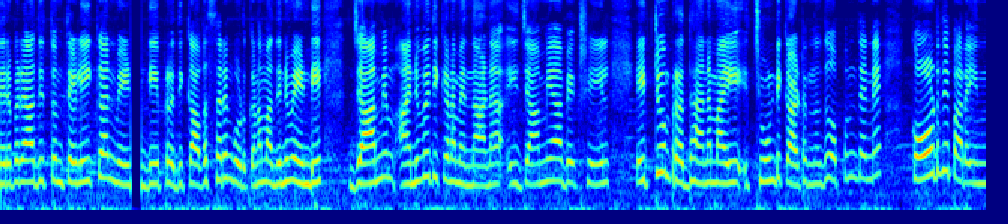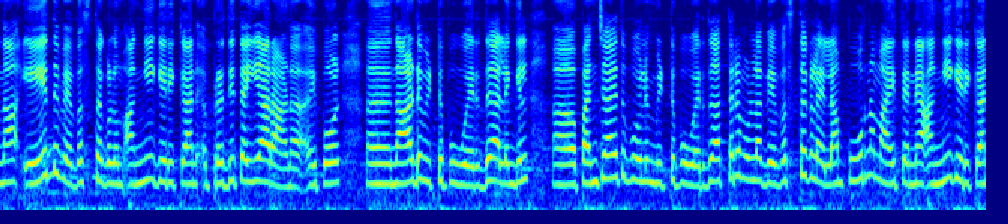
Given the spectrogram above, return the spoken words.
നിരപരാധിത്വം തെളിയിക്കാൻ വേണ്ടി പ്രതിക്ക് അവസരം കൊടുക്കണം. അതിനുവേണ്ടി ജാമ്യം അനുവദിക്കണമെന്നാണ് ഈ ജാമ്യാപേക്ഷയിൽ ഏറ്റവും പ്രധാനമായി ചൂണ്ടിക്കാട്ടുന്നത്. ഒപ്പം തന്നെ കോടതി പറയുന്ന ഏത് വ്യവസ്ഥകളും അംഗീകരിക്കാൻ പ്രതി തയ്യാറാണ്. ഇപ്പോൾ നാട് വിട്ടു പോവരുത് അല്ലെങ്കിൽ പഞ്ചായത്ത് പോലും വിട്ടു പോവരുത്. അത്തരമുള്ള വ്യവസ്ഥകളെല്ലാം പൂർണമായി തന്നെ അംഗീകരിക്കാൻ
